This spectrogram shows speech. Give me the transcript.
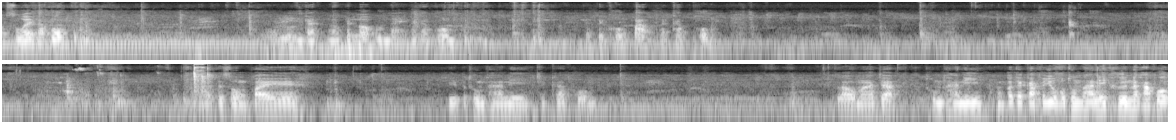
อกสวยครับผมลุ้นกันว่าเป็นดอกรุ่นไหนนะครับผมเดี๋ยวเป็นโคมปั๊บนะครับผมเราจะส่งไปที่ปทุมธานีนะครับผม เรามาจากทุมธานีมันก็จะกลับไปอยู่ปทุมธานีคืนนะครับผม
